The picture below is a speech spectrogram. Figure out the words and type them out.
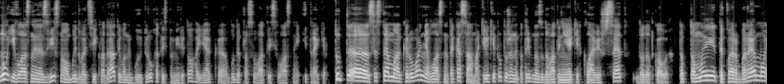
Ну і власне, звісно, обидва ці квадрати вони будуть рухатись по мірі того, як е, буде просуватись власне і трекер. Тут е, система керування, власне, така сама, тільки тут уже не потрібно задавати ніяких клавіш set додаткових. Тобто ми тепер беремо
